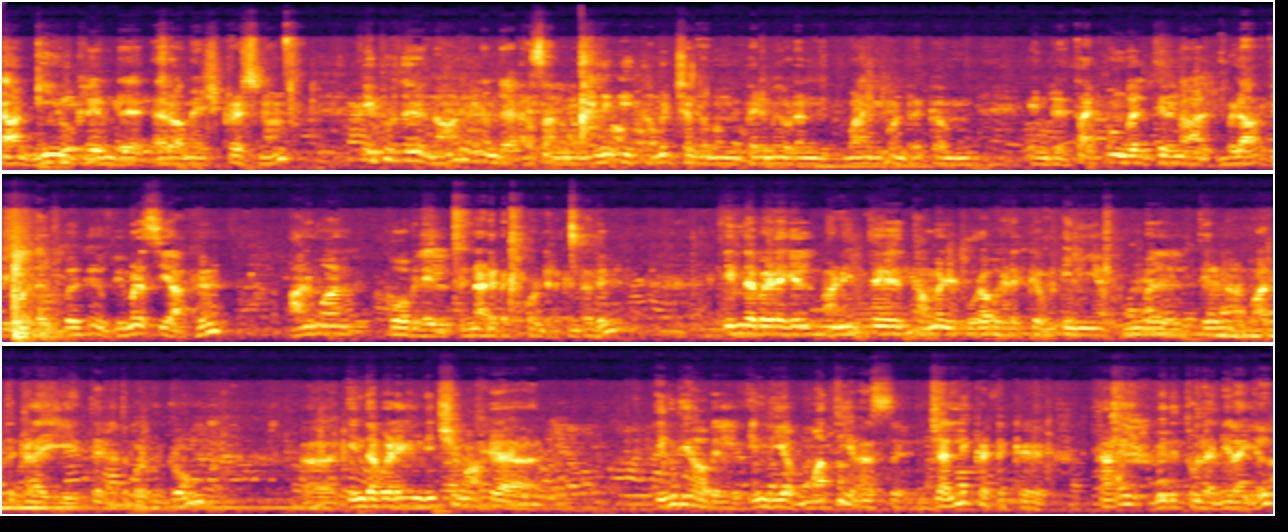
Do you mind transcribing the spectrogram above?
நான் நியூயார்க்கிலிருந்து ரமேஷ் கிருஷ்ணன். இப்பொழுது நாடு கடந்த அரசாங்கம் இலங்கை தமிழ்ச்சங்கமும் பெருமையுடன் வழங்கிக் கொண்டிருக்கும் இன்று தைப்பொங்கல் திருநாள் விழா இப்பொழுது வெகு விமரிசையாக அனுமான் கோவிலில் நடைபெற்றுக் கொண்டிருக்கின்றது. இந்த வேளையில் அனைத்து தமிழ் உறவுகளுக்கும் இனிய பொங்கல் திருநாள் வாழ்த்துக்களை தெரிவித்துக் கொள்கின்றோம். இந்த வேளையில் நிச்சயமாக இந்தியாவில் இந்திய மத்திய அரசு ஜல்லிக்கட்டுக்கு தடை விதித்துள்ள நிலையில்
